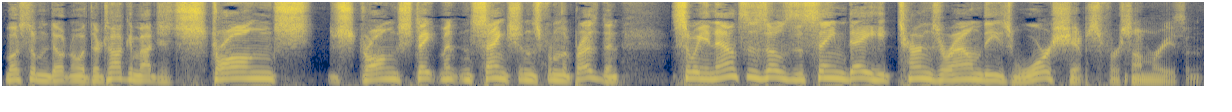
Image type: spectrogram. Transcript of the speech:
Most of them don't know what they're talking about. Just strong, strong statement and sanctions from the president. So he announces those the same day he turns around these warships for some reason.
